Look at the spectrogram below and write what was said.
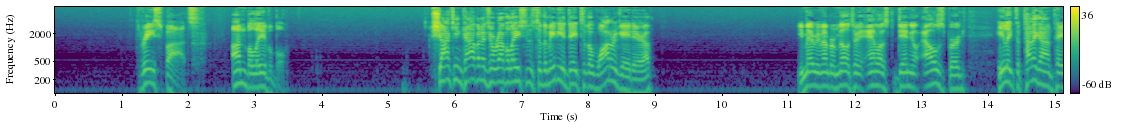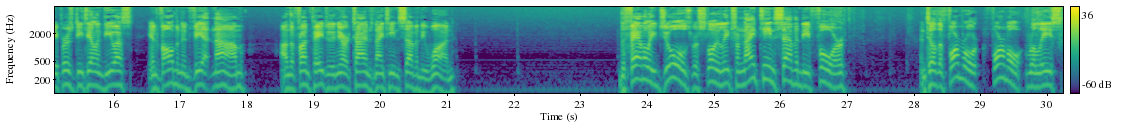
Three spots. Unbelievable. Shocking confidential revelations to the media date to the Watergate era. You may remember military analyst Daniel Ellsberg he leaked the Pentagon Papers detailing the U.S. involvement in Vietnam on the front page of the New York Times 1971. The family jewels were slowly leaked from 1974 until the formal, formal release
